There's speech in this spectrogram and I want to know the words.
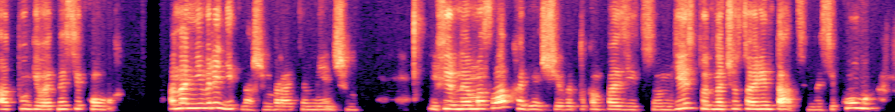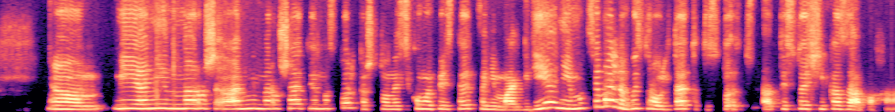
отпугивает насекомых. Она не вредит нашим братьям меньшим. Эфирные масла, входящие в эту композицию, действуют на чувство ориентации насекомых, и они, наруш... они нарушают ее настолько, что насекомые перестают понимать, где они, и максимально быстро улетают от, исто... от источника запаха.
